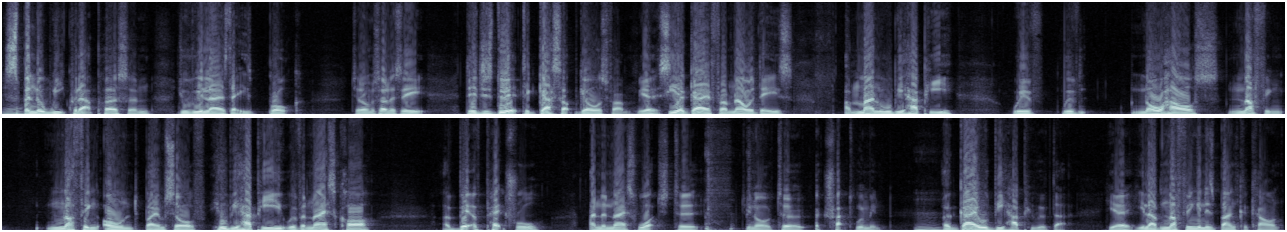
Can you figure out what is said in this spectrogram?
Yeah. Spend a week with that person, you realize that he's broke. Do you know what I'm trying to say? They just do it to gas up girls, fam. Yeah. See a guy from nowadays, a man will be happy with with no house, nothing, nothing owned by himself. He'll be happy with a nice car, a bit of petrol, and a nice watch to, you know, to attract women. Mm. A guy would be happy with that. Yeah, he'll have nothing in his bank account.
